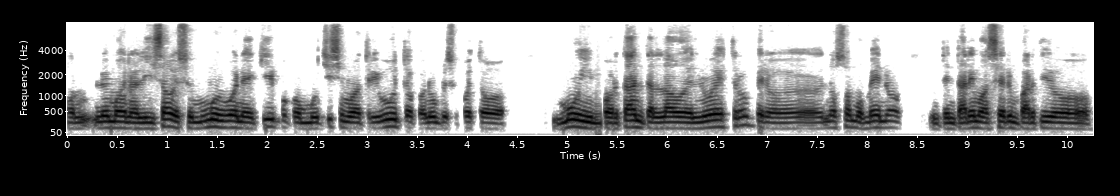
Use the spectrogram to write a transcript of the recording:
lo hemos analizado, es un muy buen equipo con muchísimos atributos, con un presupuesto muy importante al lado del nuestro, pero no somos menos, intentaremos hacer un partido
